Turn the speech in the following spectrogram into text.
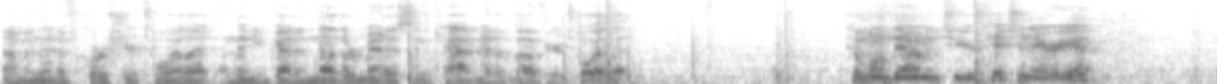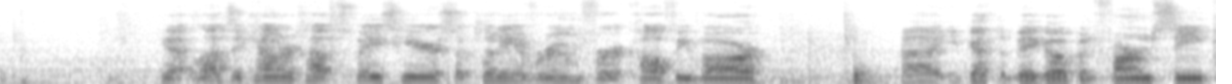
Um, and then of course your toilet. And then you've got another medicine cabinet above your toilet. Come on down into your kitchen area. You got lots of countertop space here so plenty of room for a coffee bar. Uh, you've got the big open farm sink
